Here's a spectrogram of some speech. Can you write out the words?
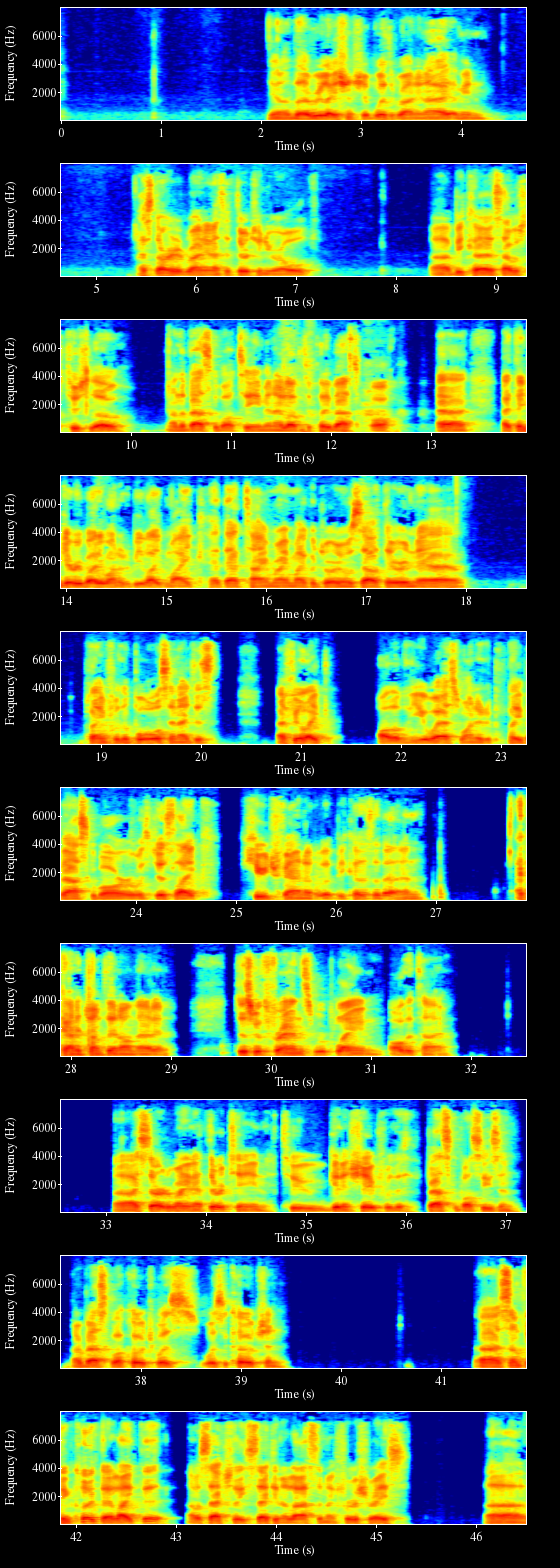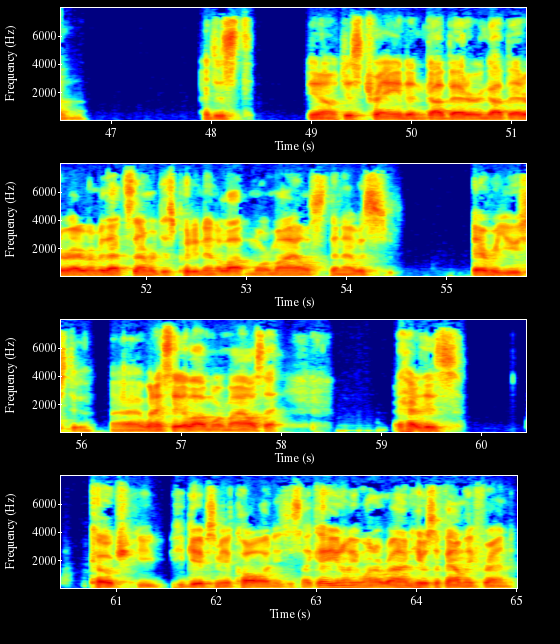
you know the relationship with running. I I mean, I started running as a 13 year old uh, because I was too slow on the basketball team, and I loved to play basketball. Uh, I think everybody wanted to be like Mike at that time, right? Michael Jordan was out there and uh, playing for the Bulls, and I just I feel like all of the U.S. wanted to play basketball, or was just like huge fan of it because of that, and I kind of jumped in on that, and just with friends, we're playing all the time. Uh, I started running at 13 to get in shape for the basketball season. Our basketball coach was was a coach, and uh, something clicked. I liked it. I was actually second to last in my first race. Uh, I just, you know, just trained and got better and got better. I remember that summer just putting in a lot more miles than I was ever used to. Uh, when I say a lot more miles, I, I had this coach. He he gives me a call and he's just like, hey, you know, you want to run? He was a family friend,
